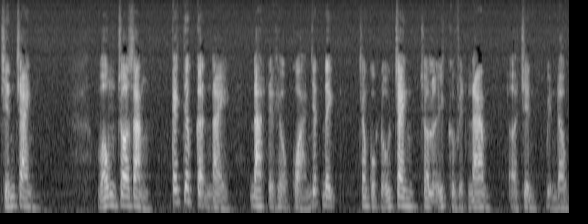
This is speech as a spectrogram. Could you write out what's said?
chiến tranh. Và ông cho rằng cách tiếp cận này đạt được hiệu quả nhất định trong cuộc đấu tranh cho lợi ích của Việt Nam ở trên Biển Đông.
